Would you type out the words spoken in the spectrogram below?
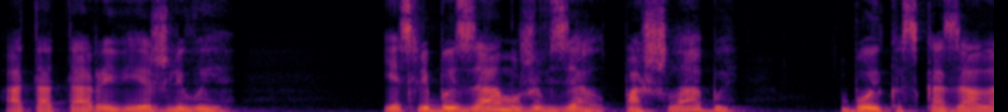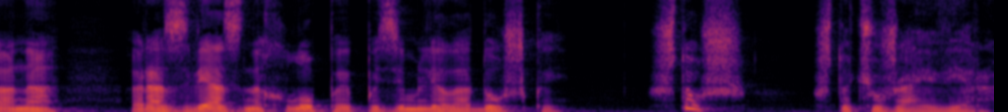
А татары вежливые. Если бы замуж взял, пошла бы, — бойко сказала она, развязно хлопая по земле ладошкой. Что ж, что чужая вера.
